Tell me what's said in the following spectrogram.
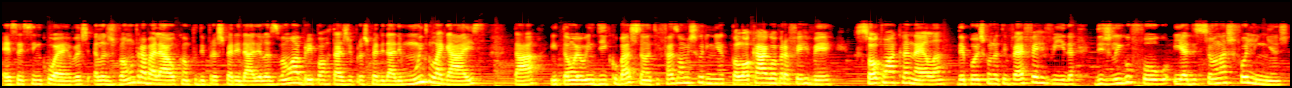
essas cinco ervas, elas vão trabalhar o campo de prosperidade, elas vão abrir portais de prosperidade muito legais, tá? Então eu indico bastante. Faz uma misturinha, coloca água para ferver, só com a canela. Depois, quando tiver fervida, desliga o fogo e adiciona as folhinhas,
